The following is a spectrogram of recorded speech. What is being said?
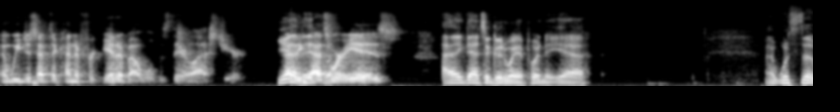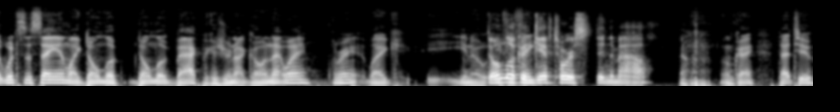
and we just have to kind of forget about what was there last year yeah, I think that- that's where he is I think that's a good way of putting it. Yeah, Uh, what's the what's the saying? Like, don't look don't look back because you're not going that way, right? Like, you know, don't if you look a gift horse in the mouth. Okay, that too.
